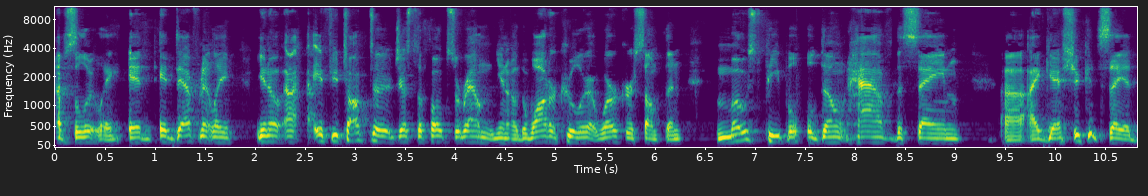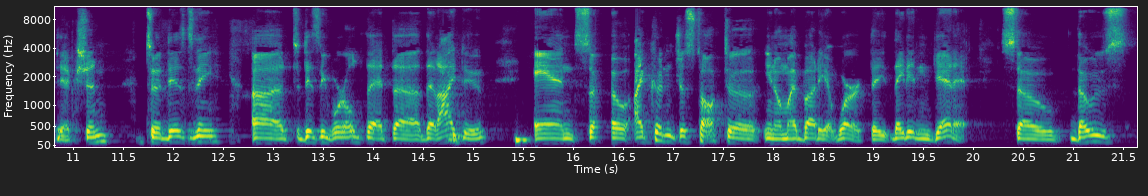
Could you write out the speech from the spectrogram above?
Absolutely. It it definitely, you know, uh, if you talk to just the folks around, you know, the water cooler at work or something, most people don't have the same, uh, I guess you could say, addiction to Disney, uh, to Disney World that uh, that I do, and so I couldn't just talk to you know my buddy at work. They they didn't get it. So those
